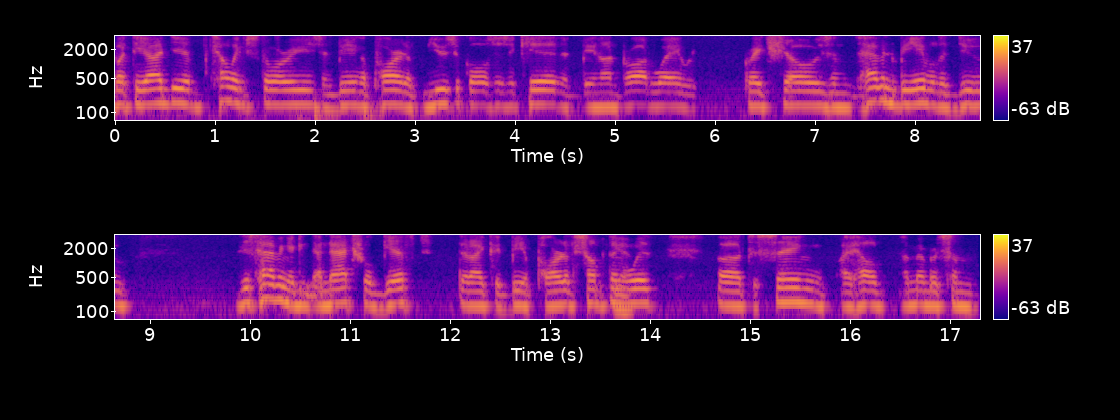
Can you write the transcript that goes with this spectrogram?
But the idea of telling stories and being a part of musicals as a kid and being on Broadway with great shows and having to be able to do, just having a, a natural gift that I could be a part of something yeah. with, uh, to sing. I held, I remember some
